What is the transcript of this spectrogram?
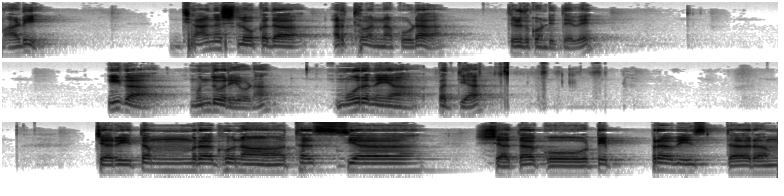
ಮಾಡಿ ಧ್ಯಾನ ಶ್ಲೋಕದ ಅರ್ಥವನ್ನು ಕೂಡ ತಿಳಿದುಕೊಂಡಿದ್ದೇವೆ. ಈಗ ಮುಂದುವರಿಯೋಣ. ಮೂರನೆಯ ಪದ್ಯ. ಚರಿತಂ ರಘುನಾಥಸ್ಯ ಶತಕೋಟಿ ಪ್ರವಿಸ್ತರಂ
